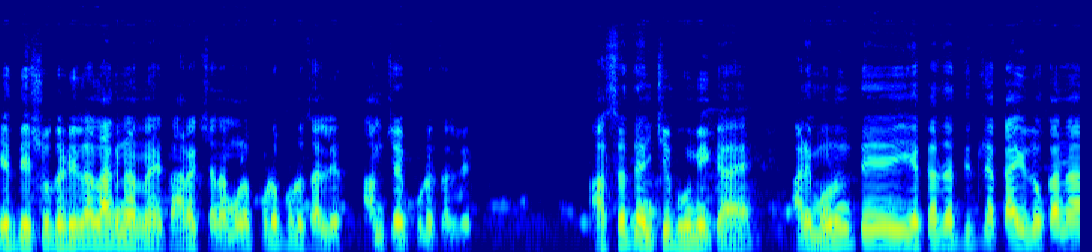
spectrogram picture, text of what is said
हे देशोधडीला लागणार नाहीत. आरक्षणामुळे पुढं पुढं चाललेत आमच्याही पुढं चाललेत. असं त्यांची भूमिका आहे. आणि म्हणून ते एका जातीतल्या काही लोकांना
